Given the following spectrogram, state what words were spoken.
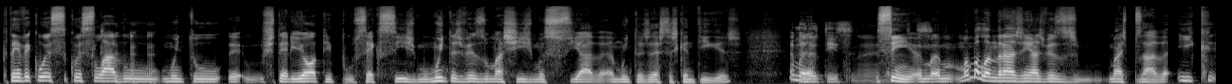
que tem a ver com esse, com esse lado muito uh, o estereótipo, o sexismo, muitas vezes o machismo associado a muitas destas cantigas. É uma notícia, não é? Sim, uma, uma, malandragem às vezes mais pesada, e que,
